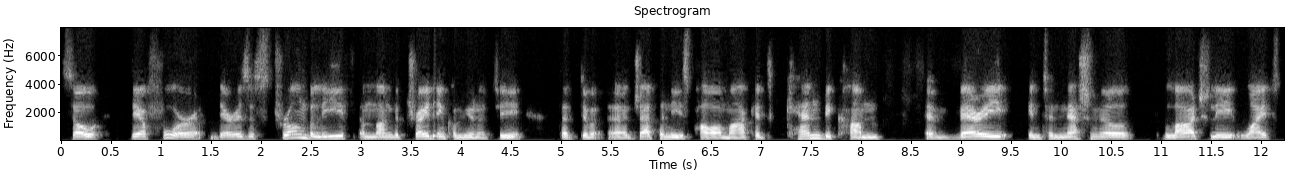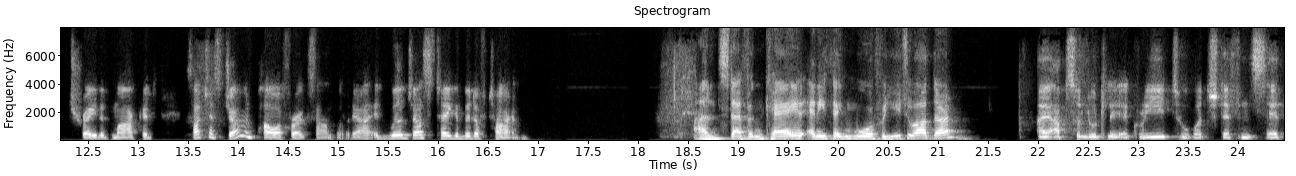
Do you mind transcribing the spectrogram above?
So, therefore, there is a strong belief among the trading community that the uh, Japanese power market can become a very international, largely wide traded market, such as German power, for example. Yeah, it will just take a bit of time. And Steffen K, anything more for you to add there? I absolutely agree to what Steffen said.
